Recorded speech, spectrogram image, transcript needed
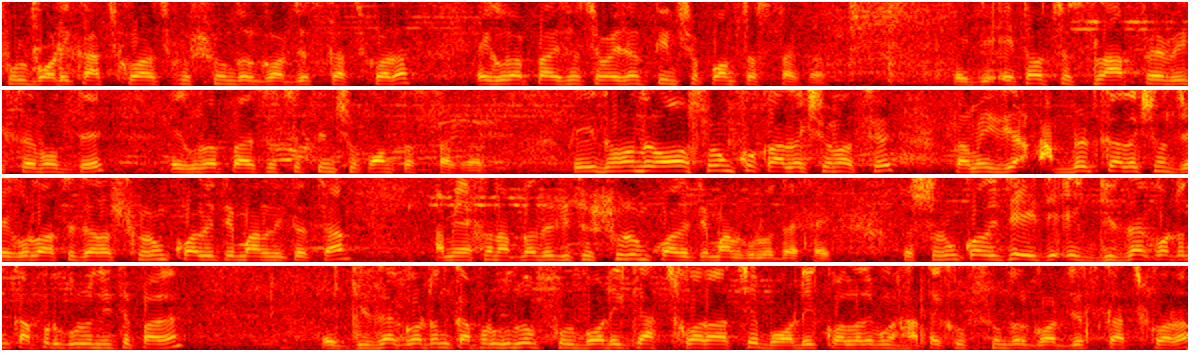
ফুল বডি কাজ করা আছে, খুব সুন্দর গর্জেস কাজ করা। এগুলোর প্রাইস হচ্ছে ভাইজান তিনশো পঞ্চাশ টাকা। এই যে এটা হচ্ছে স্লাব ফেব্রিক্সের মধ্যে এগুলোর প্রাইস হচ্ছে তিনশো পঞ্চাশ টাকা। তো এই ধরনের অসংখ্য কালেকশন আছে। তো আমি যে আপডেট কালেকশন যেগুলো আছে, যারা শোরুম কোয়ালিটি মাল নিতে চান, আমি এখন আপনাদের কিছু শোরুম কোয়ালিটি মালগুলো দেখাই। তো শোরুম কোয়ালিটি এই যে এই গিজা কটন কাপড়গুলো নিতে পারেন। এই গিজা কটন কাপড়গুলো ফুল বডি কাজ করা আছে বডি কলার এবং হাতে খুব সুন্দর গর্জেস কাজ করা।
